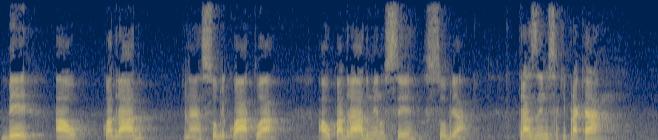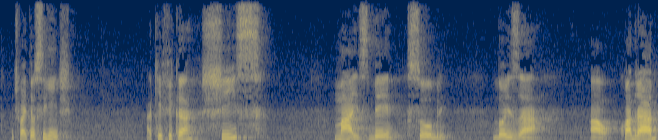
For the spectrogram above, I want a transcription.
b ao quadrado né, sobre 4a ao quadrado menos c sobre a. Trazendo isso aqui para cá, a gente vai ter o seguinte. Aqui fica x mais b sobre 2a ao quadrado.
